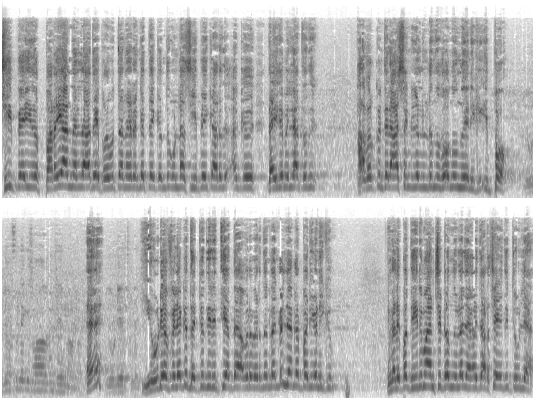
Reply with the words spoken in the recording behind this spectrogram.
സി പി ഐ പറയാന്നല്ലാതെ പ്രവർത്തന രംഗത്തേക്ക് എന്തുകൊണ്ടാണ് സി പി ഐക്കാർ ധൈര്യമില്ലാത്തത്? അവർക്കും ചില ആശങ്കകളുണ്ടെന്ന് തോന്നുന്നു എനിക്ക് ഇപ്പോ. യു ഡി എഫിലേക്ക് സ്വാഗതം ചെയ്യുന്നുണ്ട്? ഏ? യു ഡി എഫിലേക്ക് തെറ്റിതിരുത്തി അത് അവർ വരുന്നുണ്ടെങ്കിൽ ഞങ്ങൾ പരിഗണിക്കും. നിങ്ങളിപ്പോൾ തീരുമാനിച്ചിട്ടൊന്നുമില്ല ഞങ്ങൾ ചർച്ച ചെയ്തിട്ടില്ല.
